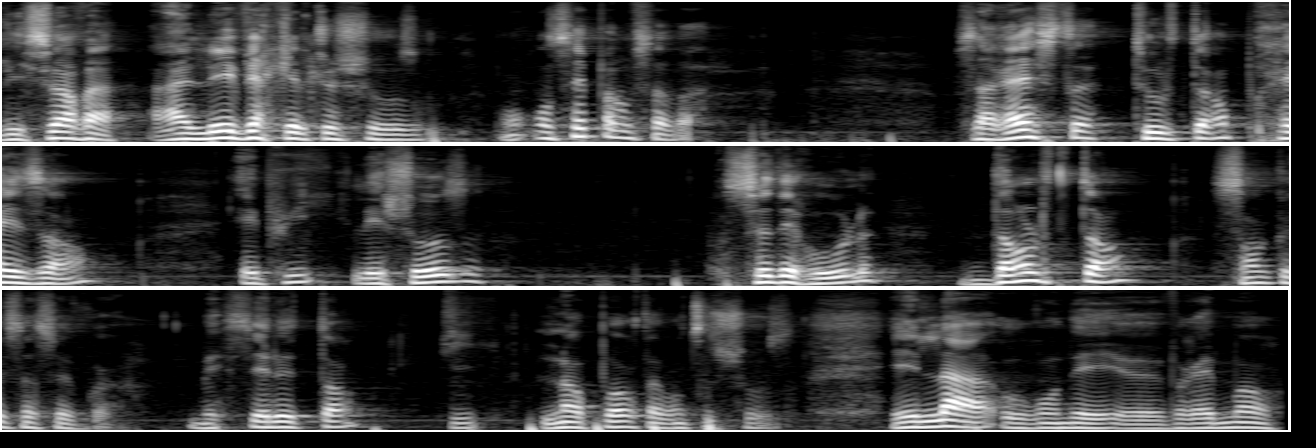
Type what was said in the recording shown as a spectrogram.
l'histoire va aller vers quelque chose. On ne sait pas où ça va. Ça reste tout le temps présent, et puis les choses se déroulent dans le temps sans que ça se voit. Mais c'est le temps qui l'emporte avant toute chose. Et là où on est euh, vraiment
